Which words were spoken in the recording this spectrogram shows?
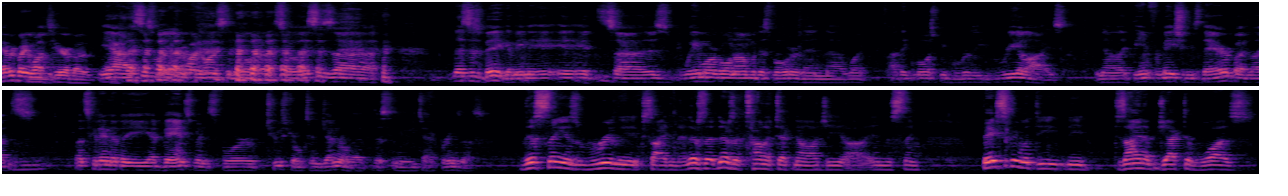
Everybody um, wants to hear about. Yeah, this is what everybody wants to know about. So this is uh, this is big. I mean, it, it's uh, there's way more going on with this motor than uh, what I think most people really realize. You know, like the information's there, but let's mm-hmm. let's get into the advancements for two strokes in general that this new E-Tech brings us. This thing is really exciting. Man. There's a there's a ton of technology uh, in this thing. Basically, what the the design objective was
